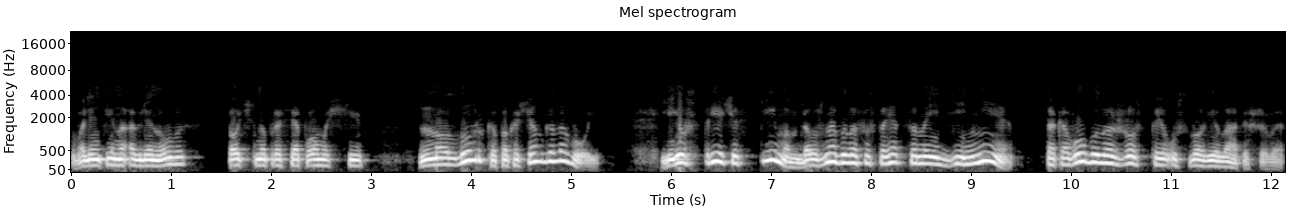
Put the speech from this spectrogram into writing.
Валентина оглянулась, точно прося помощи, но Лорка покачал головой. Ее встреча с Тимом должна была состояться наедине, таково было жесткое условие Латышева.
